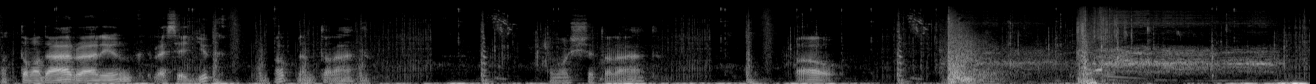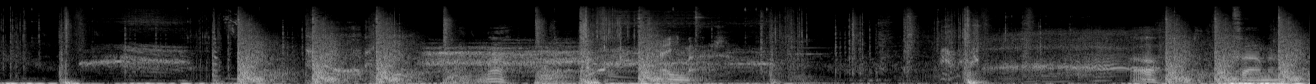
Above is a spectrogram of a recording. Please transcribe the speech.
Ott a madár, várjunk, leszedjük. Hopp, nem talált. Most se talált. Oh. Na, menj már. Ah, nem tudtam felmenni.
